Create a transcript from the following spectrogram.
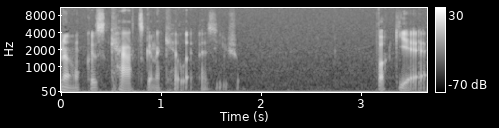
No, because Cat's gonna kill it, as usual. Fuck yeah.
